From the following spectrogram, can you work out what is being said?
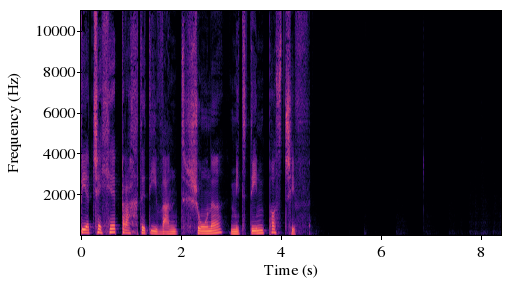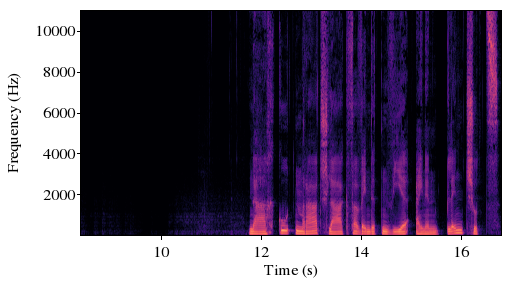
Der Tscheche brachte die Wandschoner mit dem Postschiff. Nach gutem Ratschlag verwendeten wir einen Blendschutz.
